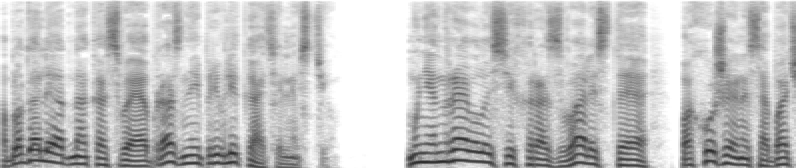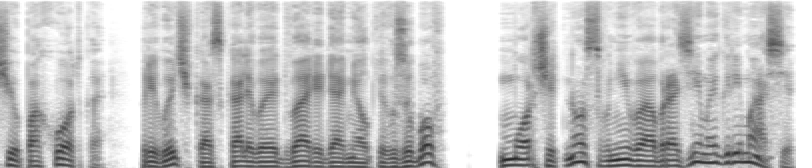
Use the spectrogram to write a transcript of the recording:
обладали, однако, своеобразной привлекательностью. Мне нравилась их развалистая, похожая на собачью походка, привычка, оскаливая два ряда мелких зубов, морщить нос в невообразимой гримасе,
